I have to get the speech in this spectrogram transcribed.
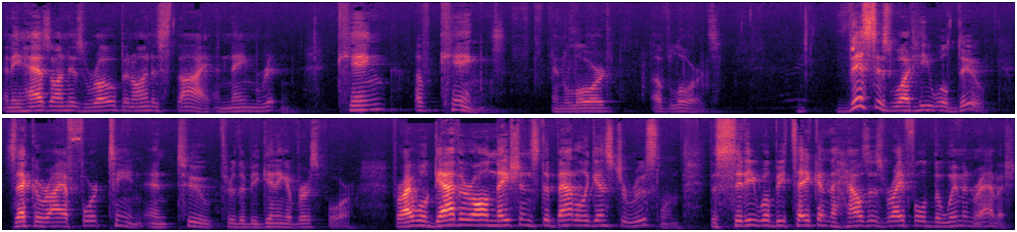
And he has on his robe and on his thigh a name written King of Kings and Lord of Lords. This is what he will do. Zechariah 14 and 2 through the beginning of verse 4. For I will gather all nations to battle against Jerusalem. The city will be taken, the houses rifled, the women ravished.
